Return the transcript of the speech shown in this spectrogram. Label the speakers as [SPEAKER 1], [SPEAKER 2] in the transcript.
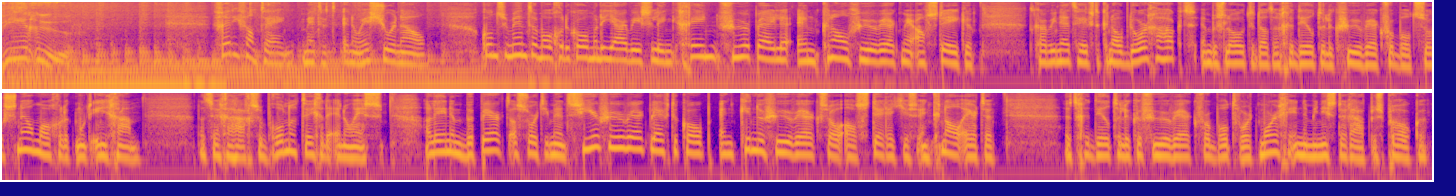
[SPEAKER 1] 4 uur.
[SPEAKER 2] Freddy van Tijn met het NOS-journaal. Consumenten mogen de komende jaarwisseling geen vuurpijlen en knalvuurwerk meer afsteken. Het kabinet heeft de knoop doorgehakt en besloten dat een gedeeltelijk vuurwerkverbod zo snel mogelijk moet ingaan. Dat zeggen Haagse bronnen tegen de NOS. Alleen een beperkt assortiment siervuurwerk blijft te koop en kindervuurwerk zoals sterretjes en knalerten. Het gedeeltelijke vuurwerkverbod wordt morgen in de ministerraad besproken.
